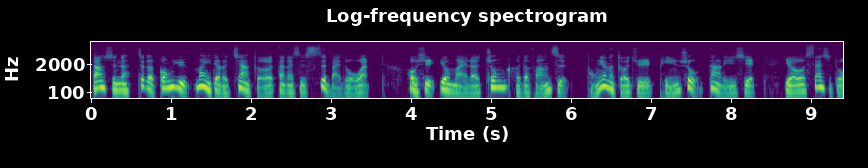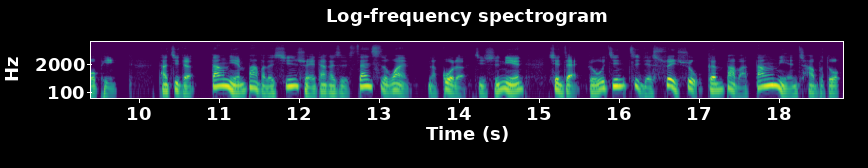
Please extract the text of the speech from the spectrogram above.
当时呢，这个公寓卖掉的价格大概是四百多万。后续又买了中和的房子，同样的格局，平数大了一些，有三十多平。他记得当年爸爸的薪水大概是三四万，那过了几十年，现在如今自己的岁数跟爸爸当年差不多。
